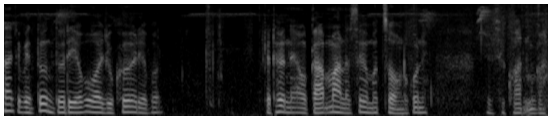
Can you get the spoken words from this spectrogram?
น่าจะเป็นต้นตัวเดียวเพราะว่าอยู่เครือเดียวเพราะกระเทินในเอากราฟมาแล้วเสิร์ฟมดสองทุกคนนี่เดี๋ยวสิควัดมันก่อน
